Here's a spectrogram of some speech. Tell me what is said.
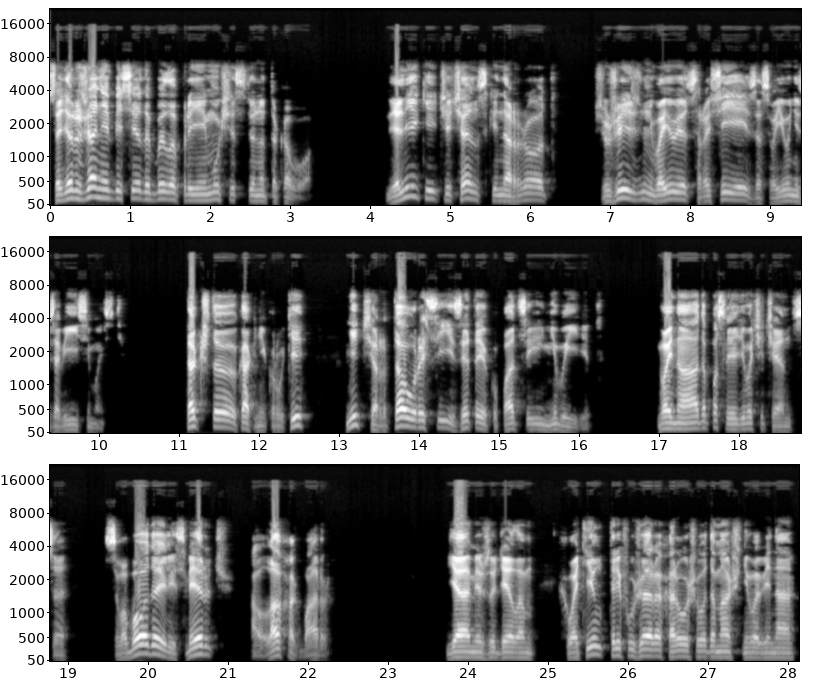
Содержание беседы было преимущественно таково. Великий чеченский народ всю жизнь воюет с Россией за свою независимость. Так что, как ни крути, ни черта у России из этой оккупации не выйдет. Война до последнего чеченца. Свобода или смерть? Аллах Акбар. Я, между делом, хватил три фужера хорошего домашнего вина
